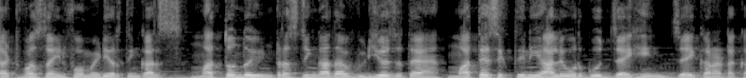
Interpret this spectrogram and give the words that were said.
ದಟ್ ವಾಸ್ ದ ಇನ್ಫಾರ್ಮೇಡಿಯರ್ ಥಿಂಕರ್ಸ್ ಮತ್ತೊಂದು ಇಂಟ್ರೆಸ್ಟಿಂಗ್ ಆದ ವಿಡಿಯೋ ಜೊತೆ ಮತ್ತೆ ಸಿಗ್ತೀನಿ ಅಲ್ಲಿವರೆಗೂ ಜೈ ಹಿಂದ್ ಜೈ ಕರ್ನಾಟಕ.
